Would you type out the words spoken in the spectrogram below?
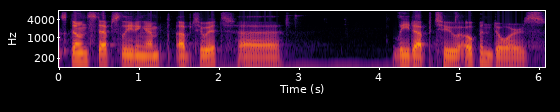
stone steps leading up, up to it uh, lead up to open doors,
